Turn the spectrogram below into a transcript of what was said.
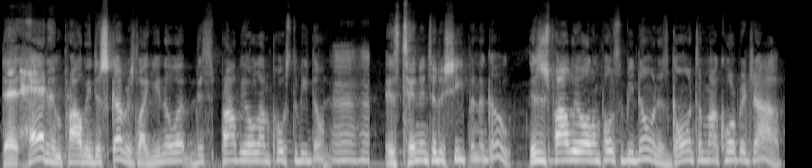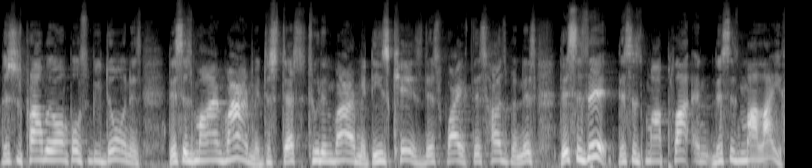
that had him probably discovered, like, you know what, this is probably all I'm supposed to be doing. Mm-hmm. Is tending to the sheep and the goat. This is probably all I'm supposed to be doing is going to my corporate job. This is probably all I'm supposed to be doing is this is my environment, this destitute environment, these kids, this wife, this husband, this this is it. This is my plot and this is my life.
